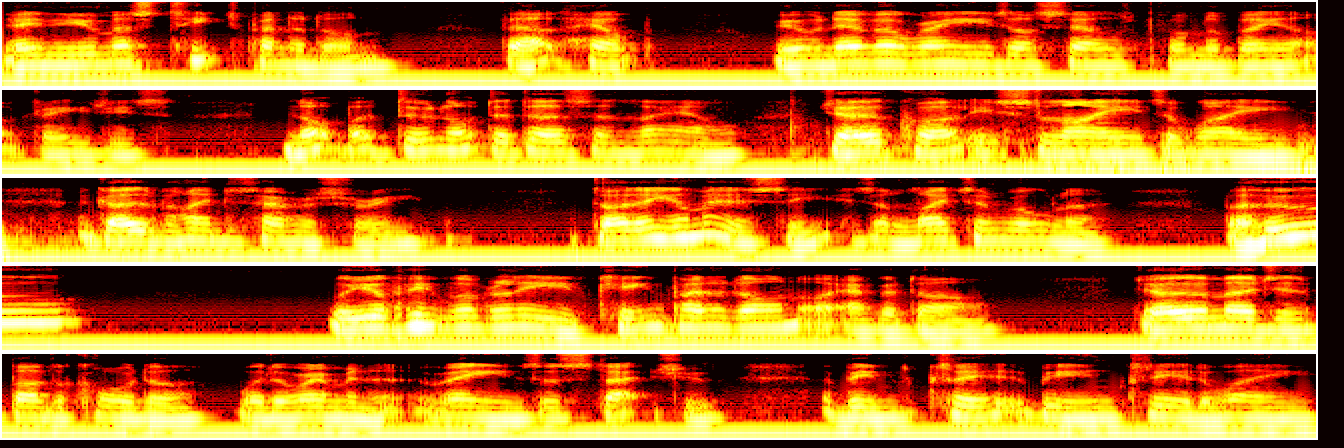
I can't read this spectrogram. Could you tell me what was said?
Then you must teach Peladon. Without help, we will never raise ourselves from the dark ages. Not but do not do us now. Joe quietly slides away and goes behind the tapestry. Daughter, your majesty is a lightened ruler. But who will your people believe, King Peladon or Agadar? Joe emerges above the corridor where the remnant remains of statue have been clear, being cleared away.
